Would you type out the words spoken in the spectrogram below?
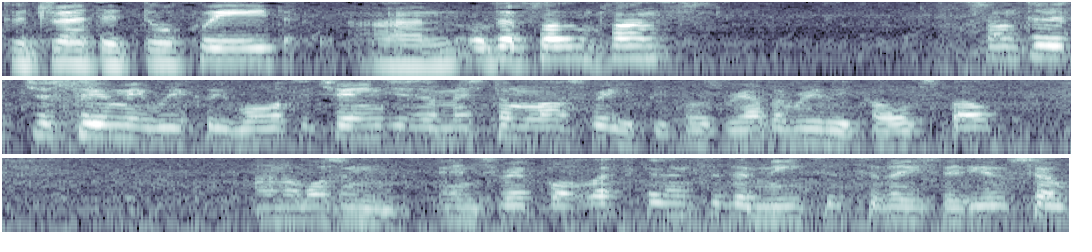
the dreaded duckweed and other floating plants. So I'm just doing my weekly water changes. I missed them last week because we had a really cold spell and I wasn't into it. But let's get into the meat of today's video. So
